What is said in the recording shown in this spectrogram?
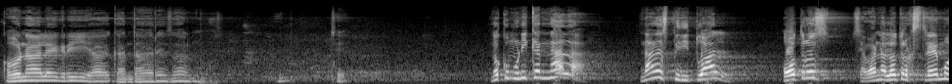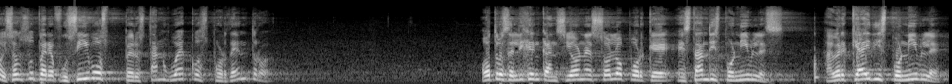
Con alegría cantaré salmos. No comunican nada, nada espiritual. Otros se van al otro extremo y son súper efusivos, pero están huecos por dentro. Otros eligen canciones solo porque están disponibles. A ver qué hay disponible.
